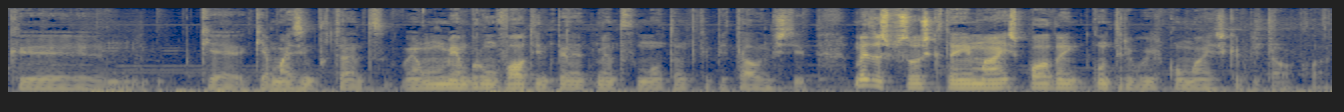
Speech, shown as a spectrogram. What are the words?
que, que é, que é mais importante. É um membro, um voto, independentemente do montante de capital investido. Mas as pessoas que têm mais podem contribuir com mais capital, claro.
